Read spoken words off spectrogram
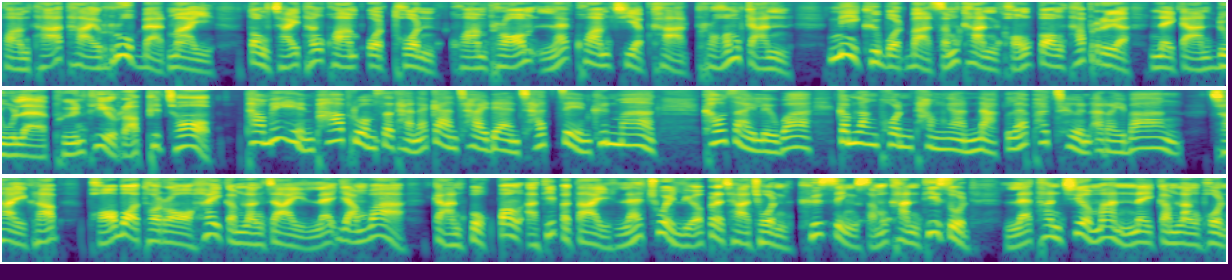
ความท้าทายรูปแบบใหม่ ต้องใช้ทั้งความอดทน ความพร้อม และความเฉียบขาดพร้อมกัน นี่คือบทบาทสำคัญของกองทัพเรือในการดูแลพื้นที่รับผิดชอบ ทำให้เห็นภาพรวมสถานการณ์ชายแดนชัดเจนขึ้นมาก เข้าใจเลยว่ากำลังพลทำงานหนักและเผชิญอะไรบ้าง ใช่ครับผอบอทรให้กำลังใจและย้ำว่าการปกป้องอธิปไตยและช่วยเหลือประชาชนคือสิ่งสำคัญที่สุด และท่านเชื่อมั่นในกำลังพล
